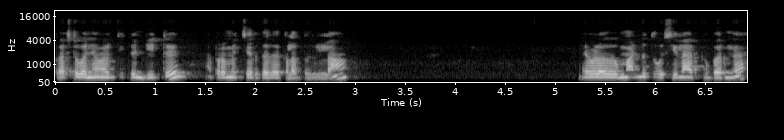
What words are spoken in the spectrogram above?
ஃபஸ்ட்டு கொஞ்சம் ஊற்றி கிண்டிட்டு அப்புறம் மிச்சம் இருக்கிறத கலந்துக்கலாம். எவ்வளவு மண் தூசிலாம் இருக்குது பாருங்கள்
